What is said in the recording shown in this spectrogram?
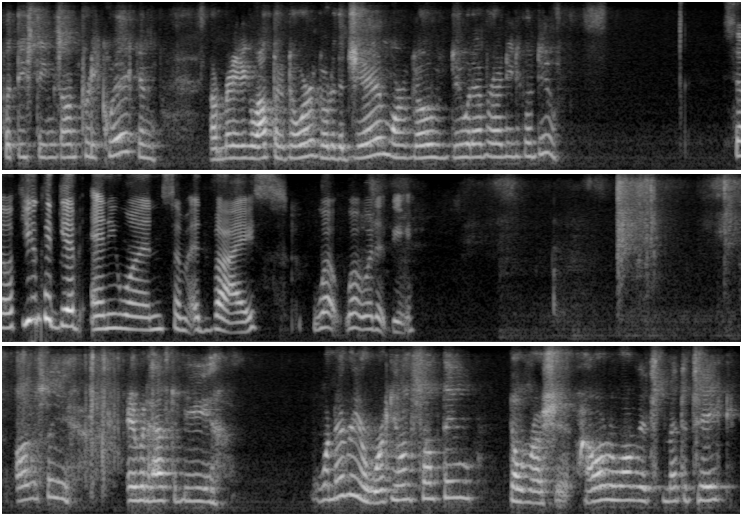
put these things on pretty quick, and I'm ready to go out the door, go to the gym, or go do whatever I need to go do. so if you could give anyone some advice what what would it be Honestly, it would have to be whenever you're working on something, don't rush it. However long it's meant to take,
